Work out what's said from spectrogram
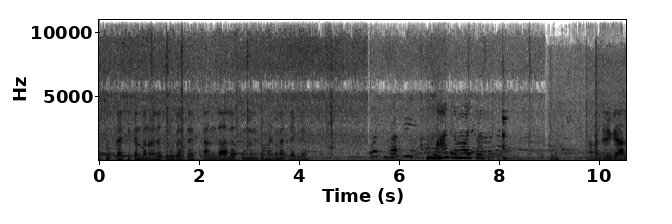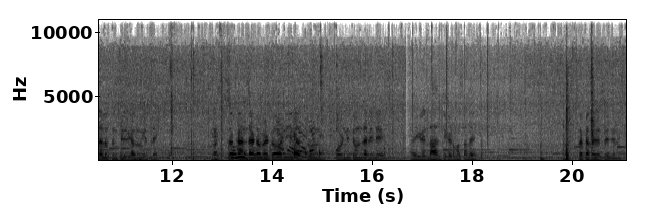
सुक्का चिकन बनवायला सुरू करते कांदा लसूण आणि टोमॅटो घातला इकडे. मंडळी इकडे आलं लसूण पेस्ट घालून घेतलंय. मस्त कांदा टोमॅटो आणि लसूण फोडणी देऊन झालेली आहे. इकडे लाल तिखट मसाला आहे. मस्त कलर येतो याच्याने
